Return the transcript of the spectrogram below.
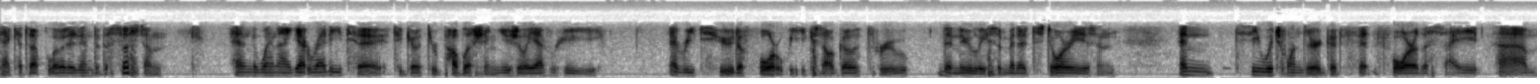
that gets uploaded into the system. And when I get ready to to go through publishing, usually every every two to four weeks, I'll go through the newly submitted stories and and see which ones are a good fit for the site, um,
